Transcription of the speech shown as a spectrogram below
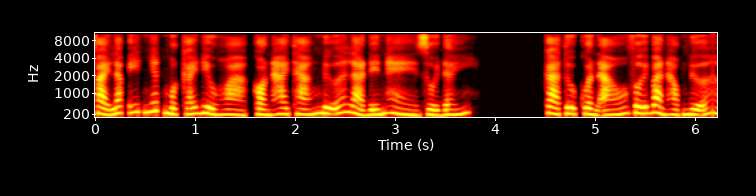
phải lắp ít nhất một cái điều hòa, còn hai tháng nữa là đến hè rồi đấy. Cả tụ quần áo với bàn học nữa.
